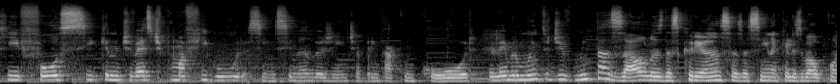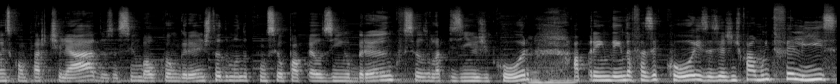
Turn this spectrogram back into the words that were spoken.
que fosse, que não tivesse tipo uma figura, assim, ensinando a gente a brincar com cor. Eu lembro muito de muitas aulas das crianças, assim, naqueles balcões compartilhados, assim, um balcão grande, todo mundo com seu papelzinho branco, seus lapisinhos de cor, uhum. aprendendo a fazer coisas, e a gente ficava muito feliz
